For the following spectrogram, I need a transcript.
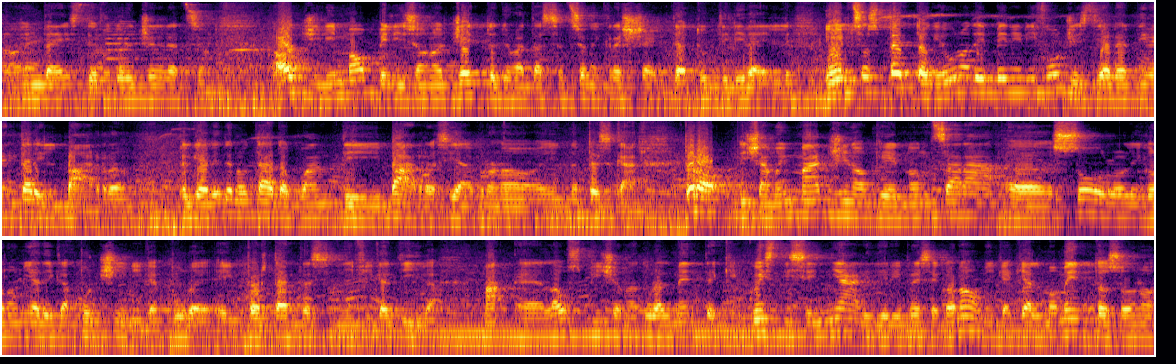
no, investi, future generazioni. Oggi gli immobili sono oggetto di una tassazione crescente a tutti i livelli. Io ho il sospetto che uno dei beni rifugi stia per diventare il bar, perché avete notato quanti bar si aprono in Pescara. Però diciamo, immagino che non sarà eh, solo l'economia dei cappuccini, che pure è importante e significativa, ma eh, l'auspicio naturalmente è che questi segnali di ripresa economica, che al momento sono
